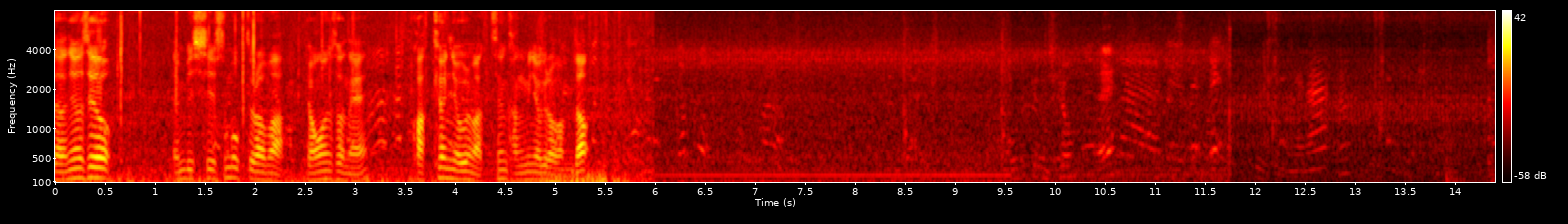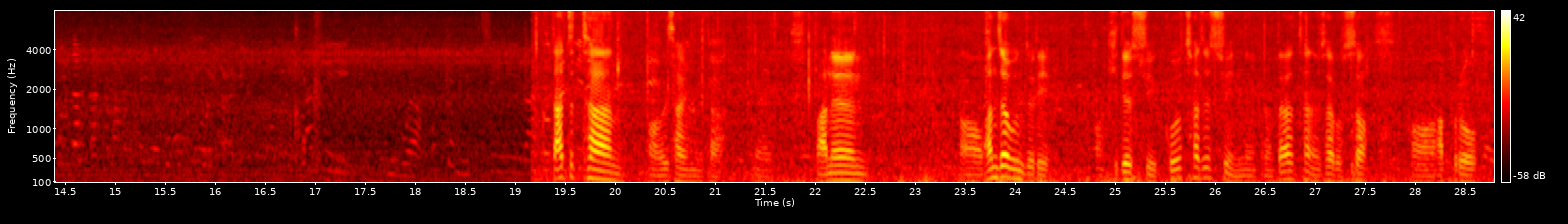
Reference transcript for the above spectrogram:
네, 안녕하세요. MBC 수목 드라마 병원선의 곽현 역을 맡은 강민혁이라고 합니다. 따뜻한 어, 의사입니다. 네, 많은 어, 환자분들이 어, 기댈 수 있고 찾을 수 있는 그런 따뜻한 의사로서 어, 앞으로 어,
